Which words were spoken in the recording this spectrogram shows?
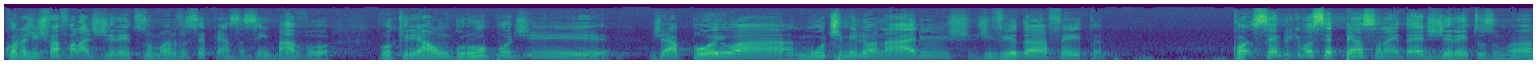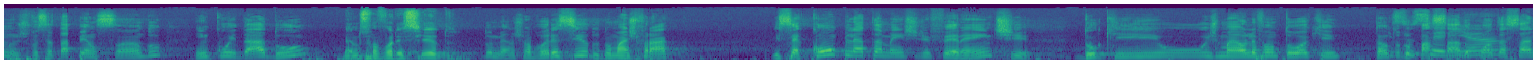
quando a gente vai falar de direitos humanos, você pensa assim, bah, vou, vou criar um grupo de, de apoio a multimilionários de vida feita. Sempre que você pensa na ideia de direitos humanos, você está pensando em cuidar do menos favorecido, do menos favorecido, do mais fraco. Isso é completamente diferente do que o Ismael levantou aqui tanto Isso do passado seria, quanto essa,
